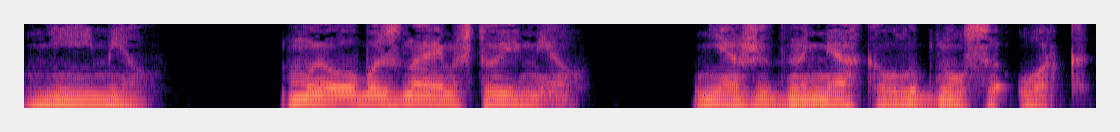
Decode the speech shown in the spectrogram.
«Не имел. Мы оба знаем, что имел. Неожиданно мягко улыбнулся орк,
